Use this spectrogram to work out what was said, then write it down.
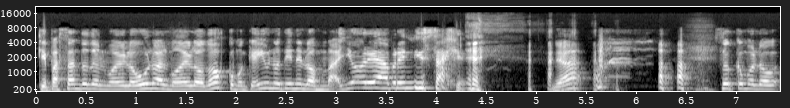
que pasando del modelo 1 al modelo 2, como que ahí uno tiene los mayores aprendizajes. ¿Ya? son, como los,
